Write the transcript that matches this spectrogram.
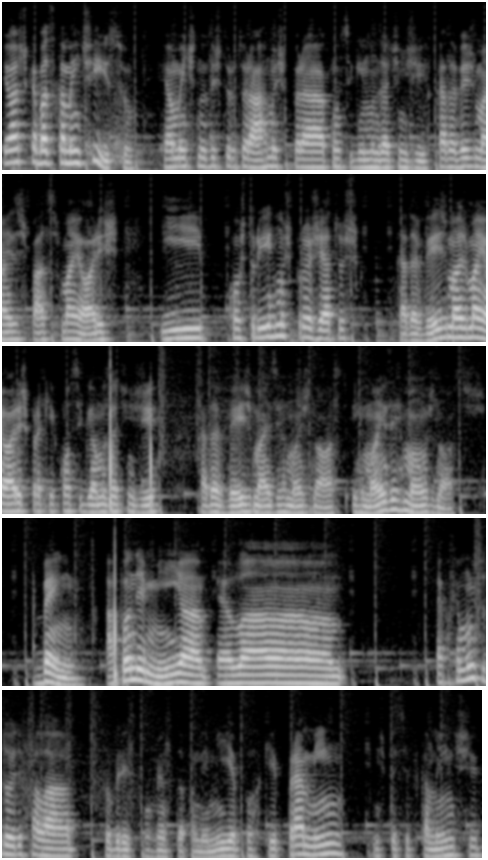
Eu acho que é basicamente isso realmente nos estruturarmos para conseguirmos atingir cada vez mais espaços maiores e construirmos projetos cada vez mais maiores para que consigamos atingir cada vez mais irmãs nossas, irmãs e irmãos nossos. Bem, a pandemia, ela é porque é muito doido falar sobre esse momento da pandemia, porque para mim, especificamente,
